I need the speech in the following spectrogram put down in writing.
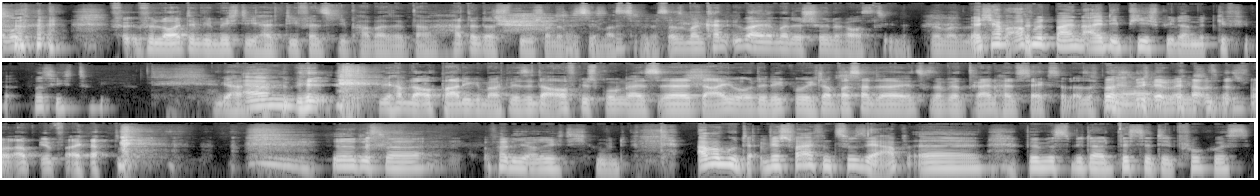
Aber für, für, Leute wie mich, die halt Defense-Liebhaber sind, da hatte das Spiel schon ein das bisschen was zumindest. Also man kann überall immer das Schöne rausziehen. Wenn man ja, ich habe auch mit meinen IDP-Spielern mitgefiebert, muss ich zugeben. Ja, ähm, wir, wir, haben da auch Party gemacht. Wir sind da aufgesprungen als äh, Dario und Enigmo. Ich glaube, was hat er insgesamt? Dreieinhalb, sechs oder so. Ja, wir, wir haben das voll abgefeiert. ja, das war Fand ich auch richtig gut. Aber gut, wir schweifen zu sehr ab. Äh, wir müssen wieder ein bisschen den Fokus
